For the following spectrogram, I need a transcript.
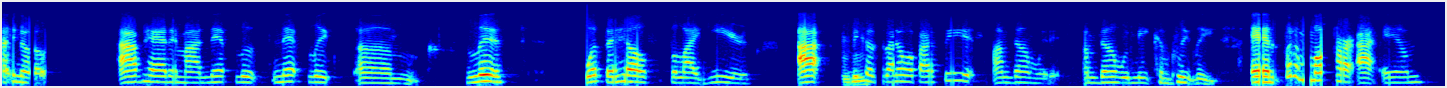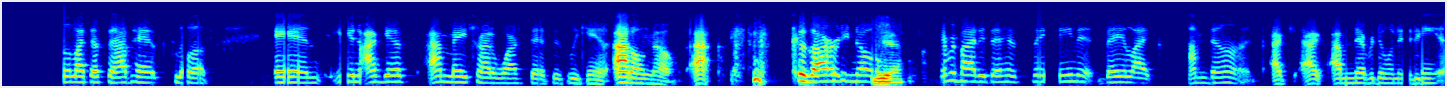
I, you know, I've had in my Netflix Netflix um, list what the health for like years. I mm-hmm. because I know if I see it, I'm done with it. I'm done with meat completely. And for the most part, I am. But like I said, I've had slip ups, and you know, I guess I may try to watch that this weekend. I don't know, I because I already know. Yeah. Everybody that has seen it, they like, I'm done. I, I I'm never doing it again.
